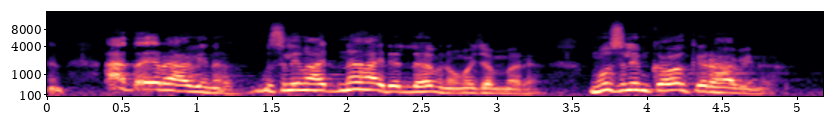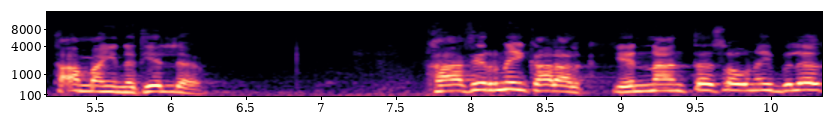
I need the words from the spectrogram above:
አንተ إرهابي ነህ። ሙስሊም ነህ አይደለህም ነው መጀመሪያ። ሙስሊም ከሆንክ إرهابي ነህ። ተአማኝነት የለህም። ካፊር ነኝ ካላልክ የእናንተ ሰው ነኝ ብለህ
